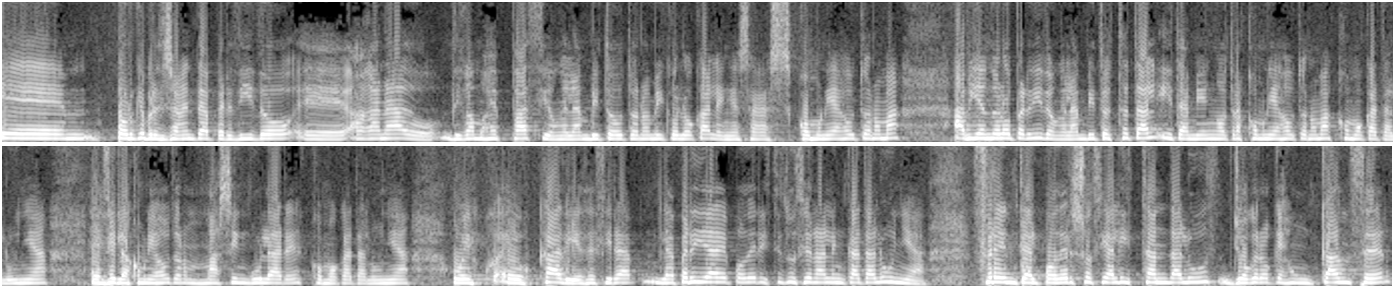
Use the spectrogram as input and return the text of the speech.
eh, porque precisamente ha perdido, eh, ha ganado, digamos, espacio en el ámbito autonómico local en esas comunidades autónomas, habiéndolo perdido en el ámbito estatal y también en otras comunidades autónomas como Cataluña, es decir, las comunidades autónomas más singulares como Cataluña o Euskadi. Es decir, la pérdida de poder institucional en Cataluña frente al poder socialista andaluz, yo creo que es un cáncer,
